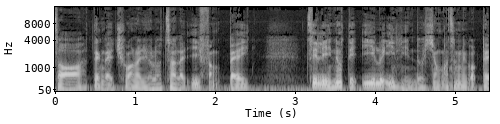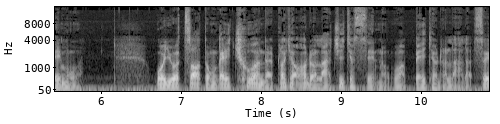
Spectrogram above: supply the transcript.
cho tên cái chua nó yếu cho là y phần bê. Chỉ lý nó thì y lưu y nhìn đồ xong ở trong này có bê mù. Và yếu cho tổng cái chua này nó cho ở đó là chỉ cho xin nó và bê cho đó là là sư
